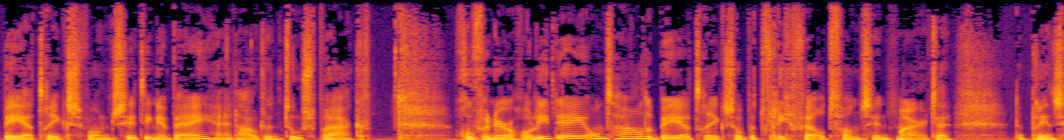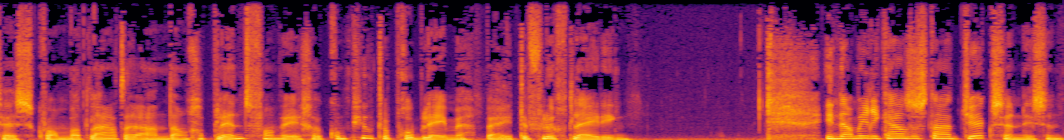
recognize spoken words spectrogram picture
Beatrix woont zittingen bij en houdt een toespraak. Gouverneur Holiday onthaalde Beatrix op het vliegveld van Sint Maarten. De prinses kwam wat later aan dan gepland vanwege computerproblemen bij de vluchtleiding. In de Amerikaanse staat Jackson is een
